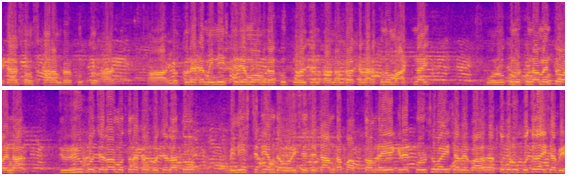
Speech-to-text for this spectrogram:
এটা সংস্কার আমরা খুব দরকার। আর নতুন একটা মিনি স্টেডিয়ামও আমরা খুব প্রয়োজন, কারণ আমরা খেলার কোনো মাঠ নাই, বড় কোনো টুর্নামেন্টও হয় না। জুড়ি উপজেলার মতন একটা উপজেলা তো মিনি স্টেডিয়াম দেওয়া হয়েছে, যেটা আমরা প্রাপ্ত। আমরা এই গ্রেড পৌরসভা হিসাবে বা এত বড় উপজেলা হিসাবে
